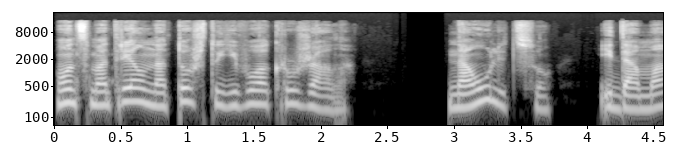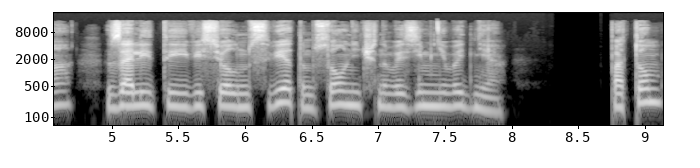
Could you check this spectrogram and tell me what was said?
Он смотрел на то, что его окружало. На улицу и дома, залитые веселым светом солнечного зимнего дня. Потом,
